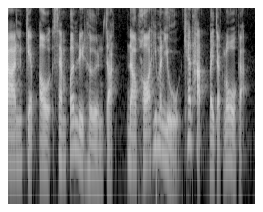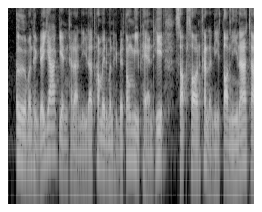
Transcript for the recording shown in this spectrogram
การเก็บเอา sample return จากดาวเคราะห์ที่มันอยู่แค่ถัดไปจากโลกอะ่ะ เออ มันถึงได้ยากเย็นขนาดนี้ แล้วทำไมมันถึงได้ต้องมีแผนที่ซับซ้อนขนาดนี้ ตอนนี้น่าจะ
